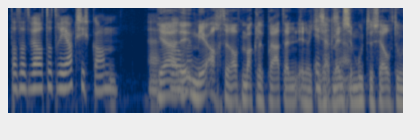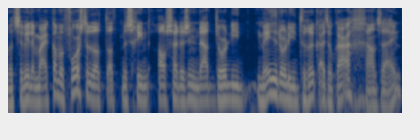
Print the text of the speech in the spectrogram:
Dat dat wel tot reacties kan. Uh, ja, komen. meer achteraf makkelijk praten. En, en wat je Is zegt, mensen zo. moeten zelf doen wat ze willen. Maar ik kan me voorstellen dat dat misschien, als zij dus inderdaad door die, mede door die druk uit elkaar gegaan zijn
